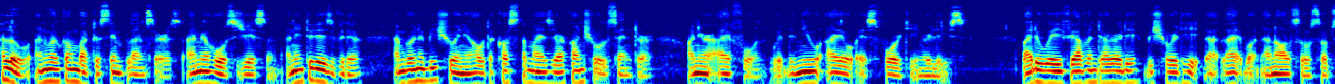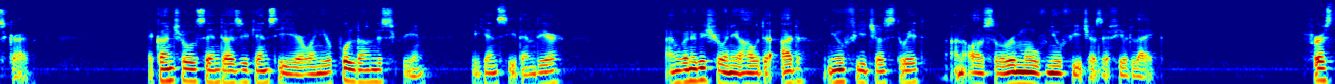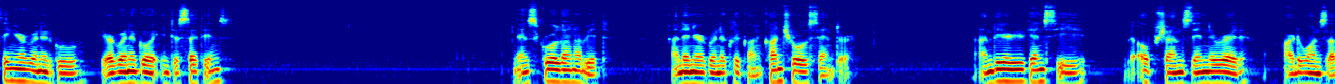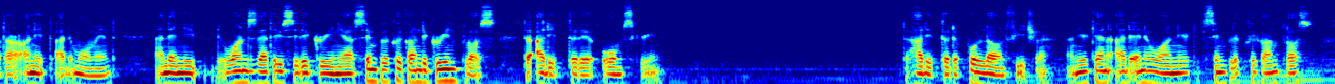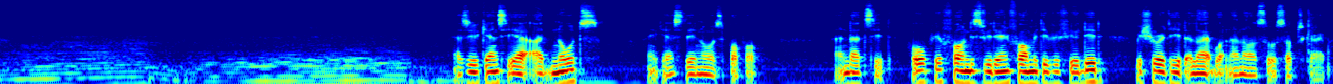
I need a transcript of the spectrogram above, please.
Hello and welcome back to Simple Answers. I'm your host Jason and in today's video I'm going to be showing you how to customize your control center on your iPhone with the new iOS 14 release. By the way, if you haven't already, be sure to hit that like button and also subscribe. The control center as you can see here, when you pull down the screen, you can see them there. I'm going to be showing you how to add new features to it and also remove new features if you'd like. First thing you're going to do, you're going to go into settings, then scroll down a bit and then you're going to click on control center. And there you can see the options. In the red are the ones that are on it at the moment. And then the ones that you see the green you simply click on the green plus to add it to the home screen. To add it to the pull down feature. And you can add any one. You simply click on plus. As you can see I add notes. You can see the notes pop up and that's it. Hope you found this video informative. If you did be sure to hit the like button and also subscribe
